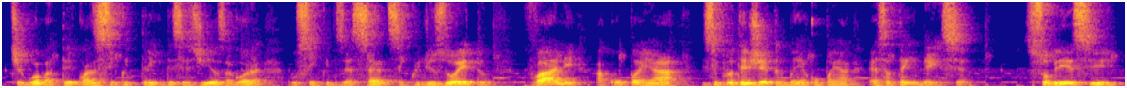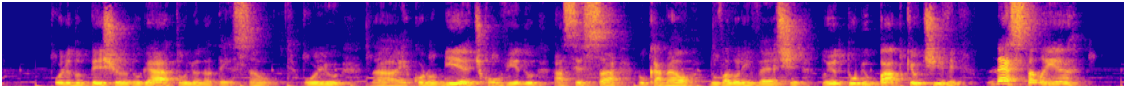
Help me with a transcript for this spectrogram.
chegou a bater quase 5,30 esses dias, agora os 5,17, 5,18, vale acompanhar e se proteger também, acompanhar essa tendência. Sobre esse olho no peixe, olho no gato, olho na atenção, olho na economia, te convido a acessar o canal do Valor Invest no YouTube o papo que eu tive nesta manhã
